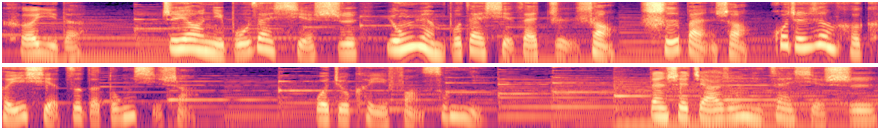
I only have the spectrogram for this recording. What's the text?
可以的，只要你不再写诗，永远不再写在纸上、石板上或者任何可以写字的东西上，我就可以放松你。但是，假如你再写诗，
